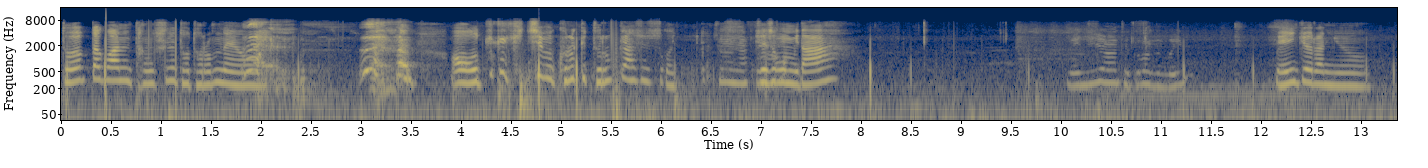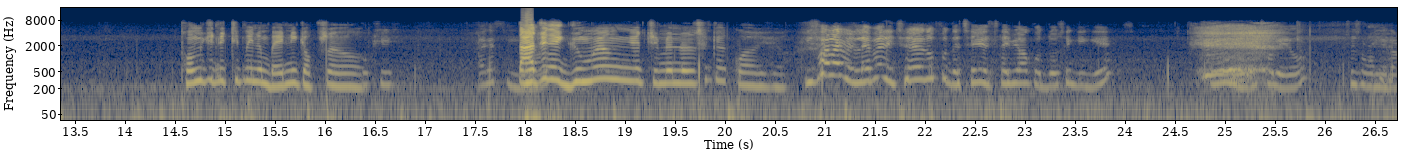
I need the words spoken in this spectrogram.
더럽다고 하는 당신이 더 더럽네요. 어, 어떻게 기침을 그렇게 더럽게 하실 수가 있... 조용히. 죄송합니다. 매니저한테 그러는 거임? 매니저란요. 범주리 TV는 매니저 없어요. 오케이. 알겠습니다. 나중에 유명해지면은 생길 거예요. 이 사람이 레벨이 제일 높은데 제일 데뷔하고 너 생긴 게? 저게요. 죄송합니다.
